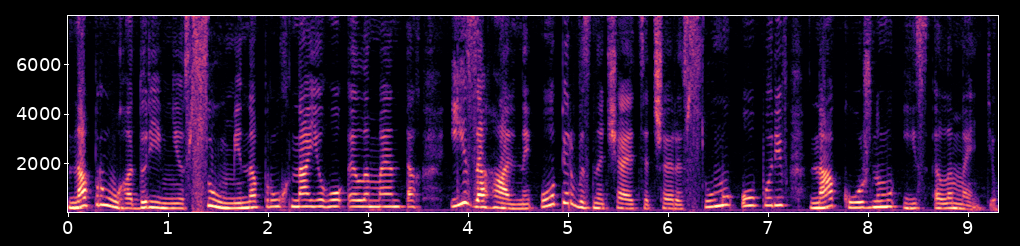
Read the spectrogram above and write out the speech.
напруга дорівнює сумі напруг на його елементах, і загальний опір визначається через суму опорів на кожному із елементів.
